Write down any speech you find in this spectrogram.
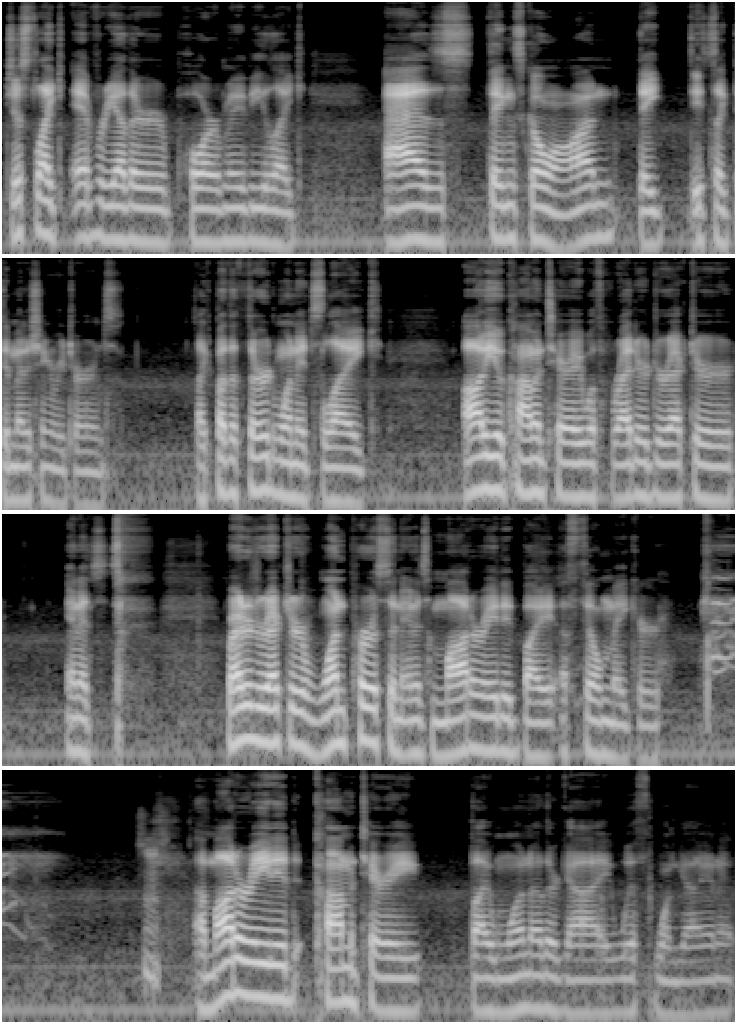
just like every other horror movie, like as things go on, they it's like diminishing returns. Like by the third one, it's like audio commentary with writer director, and it's writer director one person, and it's moderated by a filmmaker. Hmm. A moderated commentary by one other guy with one guy in it.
